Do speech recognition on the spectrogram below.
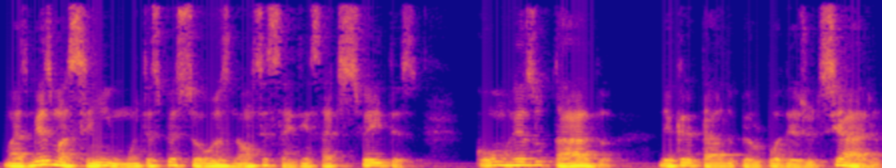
Mas mesmo assim, muitas pessoas não se sentem satisfeitas com o resultado decretado pelo Poder Judiciário,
